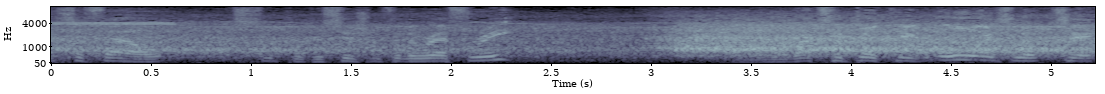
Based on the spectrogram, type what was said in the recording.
That's a foul. Simple decision for the referee. Oh, that's a booking. Always looked it.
